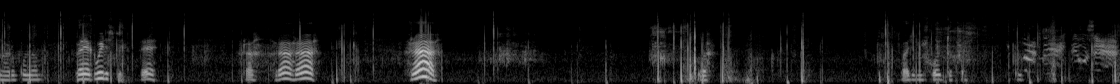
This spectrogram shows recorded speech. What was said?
На руку нам. Э, як вилізти? Э. Ра, ра, ра. Ра. Куда? Батя не ходит такой. Добейте уже!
